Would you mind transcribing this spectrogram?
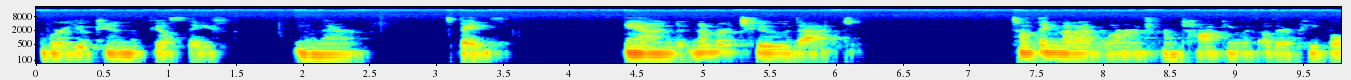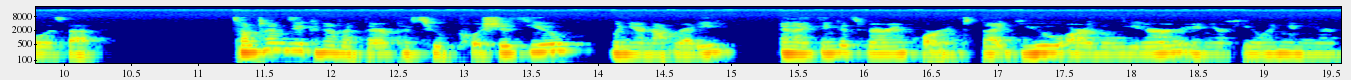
where you can feel safe in their space. And number two, that something that I've learned from talking with other people is that sometimes you can have a therapist who pushes you when you're not ready. And I think it's very important that you are the leader in your healing and your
